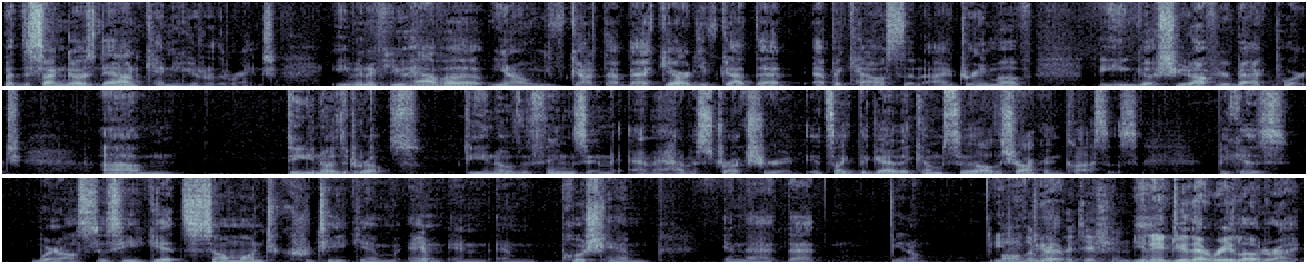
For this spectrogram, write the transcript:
but the sun goes down. Can you go to the range? Even if you have a, you know, you've got that backyard, you've got that epic house that I dream of that you can go shoot off your back porch. Um, do you know the drills? Do you know the things and, and how to structure it? It's like the guy that comes to all the shotgun classes because where else does he get someone to critique him and, Yep. and, and push him in that, that, you know, you All didn't the do that- you didn't do that reload right.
